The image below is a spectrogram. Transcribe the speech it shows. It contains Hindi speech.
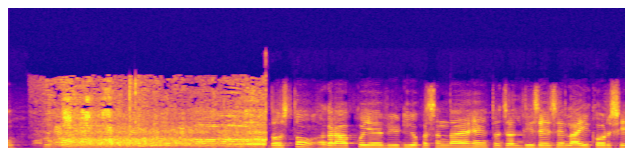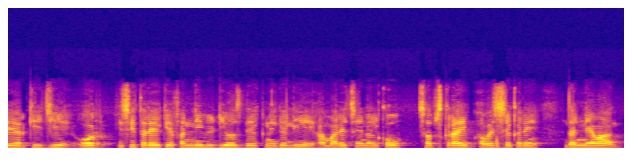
दोस्तों, अगर आपको यह वीडियो पसंद आया है तो जल्दी से इसे लाइक और शेयर कीजिए, और इसी तरह के फनी वीडियोस देखने के लिए हमारे चैनल को सब्सक्राइब अवश्य करें। धन्यवाद।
